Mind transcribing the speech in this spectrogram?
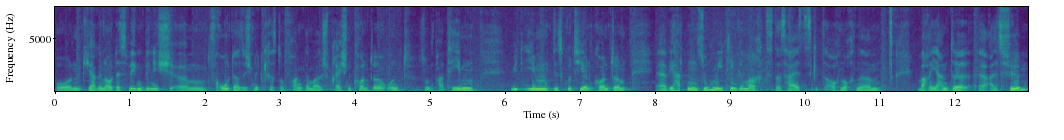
Und ja, genau deswegen bin ich ähm, froh, dass ich mit Christoph Frank da mal sprechen konnte und so ein paar Themen mit ihm diskutieren konnte. Äh, wir hatten ein Zoom-Meeting gemacht, das heißt, es gibt auch noch eine Variante äh, als Film.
